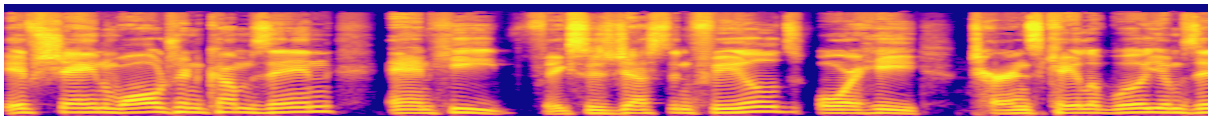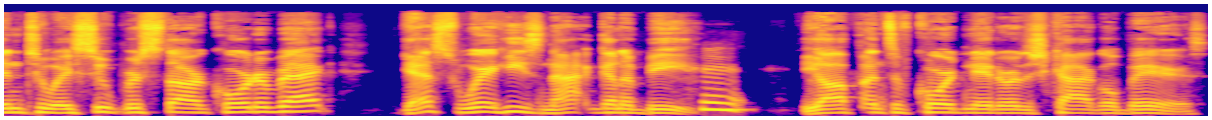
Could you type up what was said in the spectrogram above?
if Shane Waldron comes in and he fixes Justin Fields or he turns Caleb Williams into a superstar quarterback, guess where he's not going to be? the offensive coordinator of the Chicago Bears.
